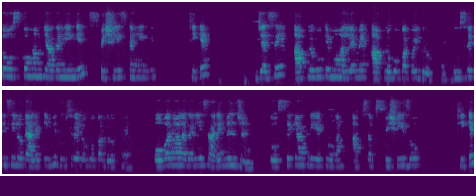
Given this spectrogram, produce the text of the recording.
तो उसको हम क्या कहेंगे? स्पीशीज कहेंगे। ठीक है? जैसे आप लोगों के मोहल्ले में आप लोगों का कोई ग्रुप है, दूसरे किसी लोकेलिटी में दूसरे लोगों का ग्रुप है ओवरऑल अगर ये सारे मिल जाएँ तो उससे क्या क्रिएट होगा? आप सब स्पीशीज हो, ठीक है?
